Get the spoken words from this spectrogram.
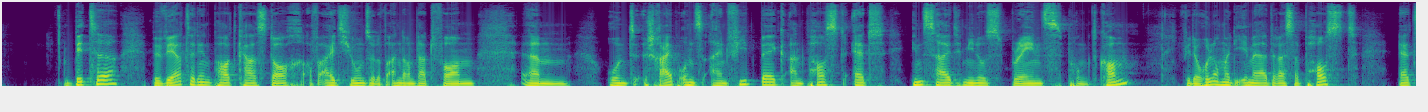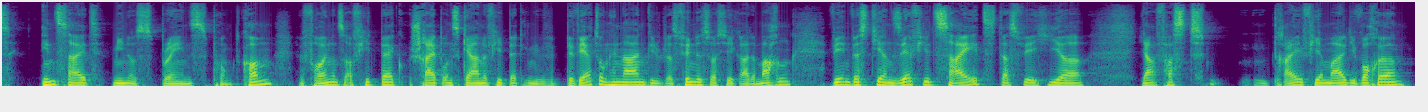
Bitte bewerte den Podcast doch auf iTunes oder auf anderen Plattformen ähm, und schreib uns ein Feedback an post at inside-brains.com. Ich wiederhole nochmal die E-Mail-Adresse post at inside-brains.com. Wir freuen uns auf Feedback. Schreib uns gerne Feedback in die Bewertung hinein, wie du das findest, was wir gerade machen. Wir investieren sehr viel Zeit, dass wir hier ja fast drei, viermal die Woche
